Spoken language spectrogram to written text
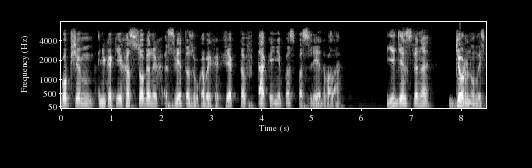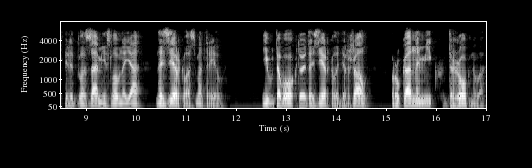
В общем, никаких особенных светозвуковых эффектов так и не последовало. Единственное, дернулось перед глазами, словно я на зеркало смотрел. И у того, кто это зеркало держал, рука на миг дрогнула.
